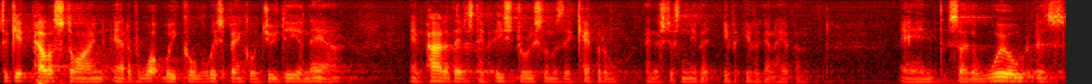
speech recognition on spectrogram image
to get Palestine out of what we call the West Bank or Judea now. And part of that is to have East Jerusalem as their capital, and it's just never, ever, ever going to happen. And so the world is,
